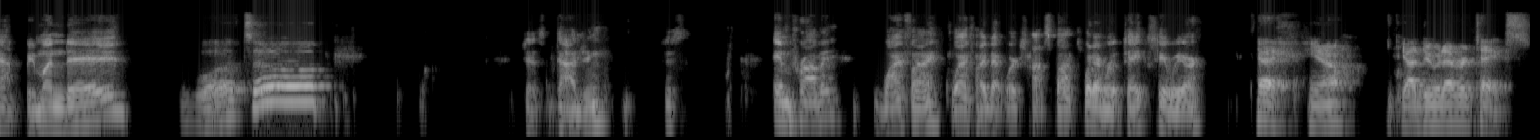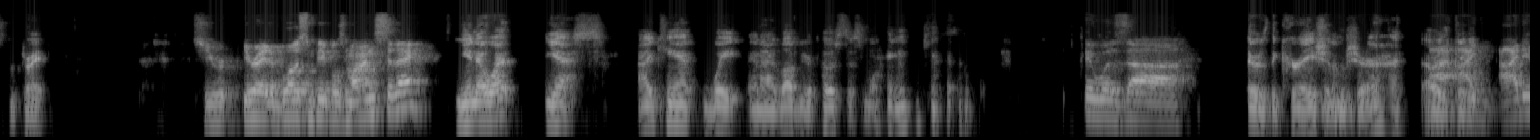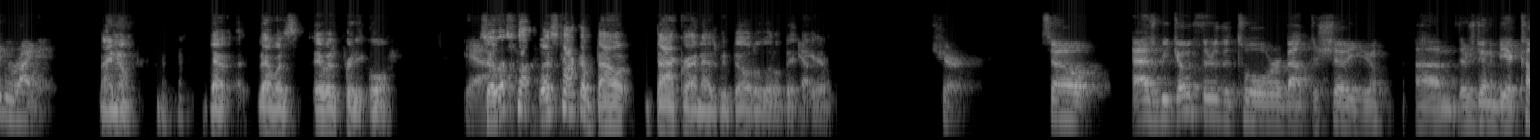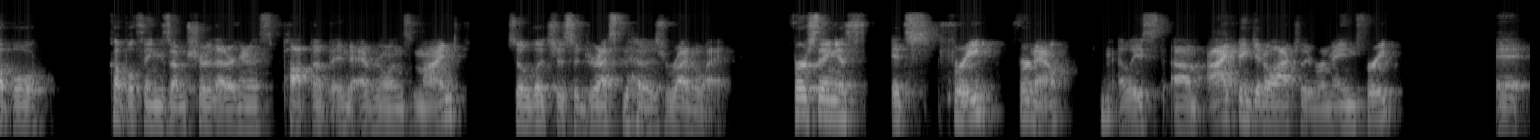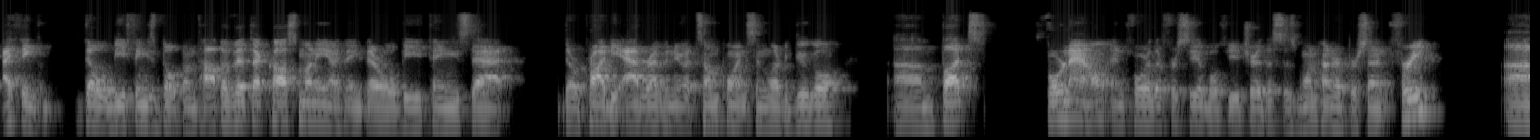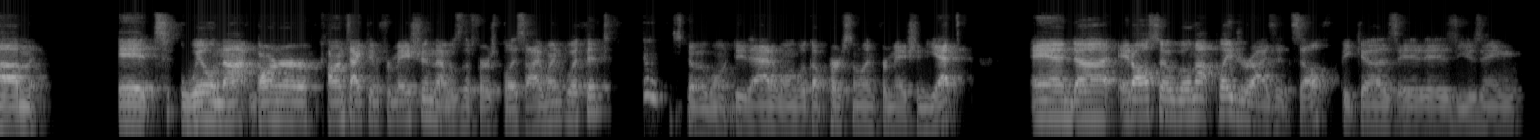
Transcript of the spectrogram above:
Happy Monday. What's up? Just dodging, just improving, Wi Fi, Wi Fi networks, hotspots, whatever it takes. Here we are. Hey, you know, you got to do whatever it takes. That's right. So you you ready to blow some people's minds today? You know what? Yes, I can't wait. And I love your post this morning. It was uh it was the creation, I'm sure. I, I, I, I didn't write it. I know. that that was it was pretty cool. Yeah. So let's talk let's talk about background as we build a little bit Yep. here. Sure. So as we go through the tool we're about to show you, um, there's going to be a couple couple things I'm sure that are going to pop up into everyone's mind. So let's just address those right away. First thing is it's free for now, at least. Um, I think it'll actually remain free. Eh, I think there will be things built on top of it that cost money. I think there will be things that there will probably be ad revenue at some point, similar to Google. Um, but for now and for the foreseeable future, this is 100% free. Um, it will not garner contact information. That was the first place I went with it. So it won't do that. It won't look up personal information yet. And uh, it also will not plagiarize itself because it is using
